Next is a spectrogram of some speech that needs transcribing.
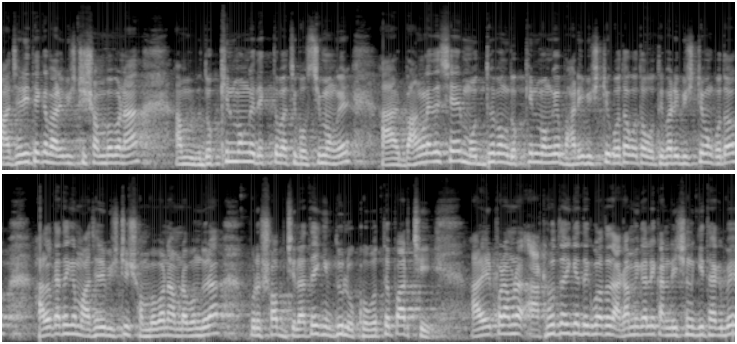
মাঝারি থেকে ভারী বৃষ্টির সম্ভাবনা দক্ষিণবঙ্গে দেখতে পাচ্ছি পশ্চিমবঙ্গের। আর বাংলাদেশের মধ্য এবং দক্ষিণবঙ্গে ভারী বৃষ্টি কোথাও কোথাও অতি ভারী বৃষ্টি এবং কোথাও হালকা থেকে মাঝারি বৃষ্টির সম্ভাবনা আমরা বন্ধুরা পুরো সব জেলাতেই কিন্তু লক্ষ্য করতে পারছি। আর এরপর আমরা আঠেরো তারিখে দেখব অর্থাৎ আগামীকালে কন্ডিশন কী থাকবে?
